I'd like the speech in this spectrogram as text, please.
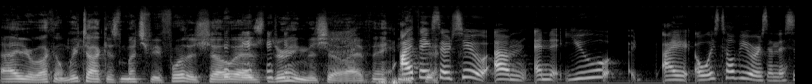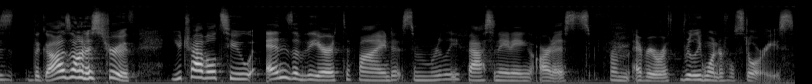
Uh, you're welcome. We talk as much before the show as during the show, I think. I think so too. Um, and you, I always tell viewers, and this is the God's honest truth, you travel to ends of the earth to find some really fascinating artists from everywhere with really wonderful stories.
